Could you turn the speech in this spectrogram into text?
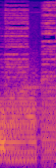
Bye.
